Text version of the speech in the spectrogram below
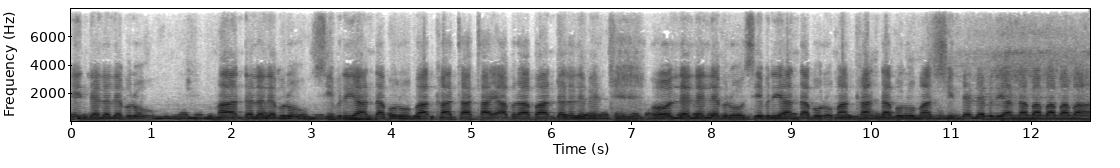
in the lebro, mandele lebro, sibrianda bro, bakata taya brabanda lebe, o lele lebro, sibrianda bro, makanda bro, masinde lebrianda baba baba,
